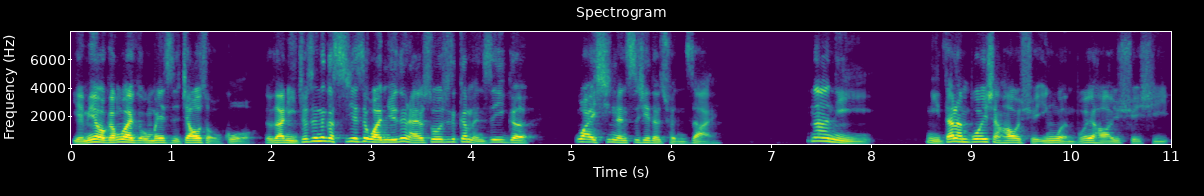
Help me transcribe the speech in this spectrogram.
也没有跟外国妹子交手过，对不对？你就是那个世界是完全对你来说就是根本是一个外星人世界的存在。那你你当然不会想好好学英文，不会好好去学习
